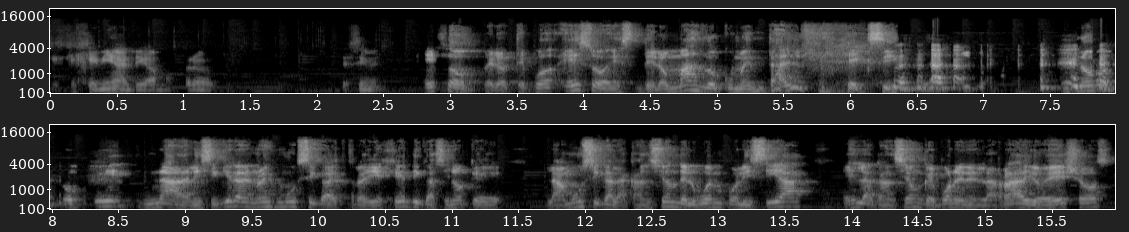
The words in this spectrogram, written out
es genial, digamos, pero decime. Eso, pero te puedo, eso es de lo más documental que existe. No toqué nada, ni siquiera no es música extradiegética, sino que la música, la canción del buen policía, es la canción que ponen en la radio ellos,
